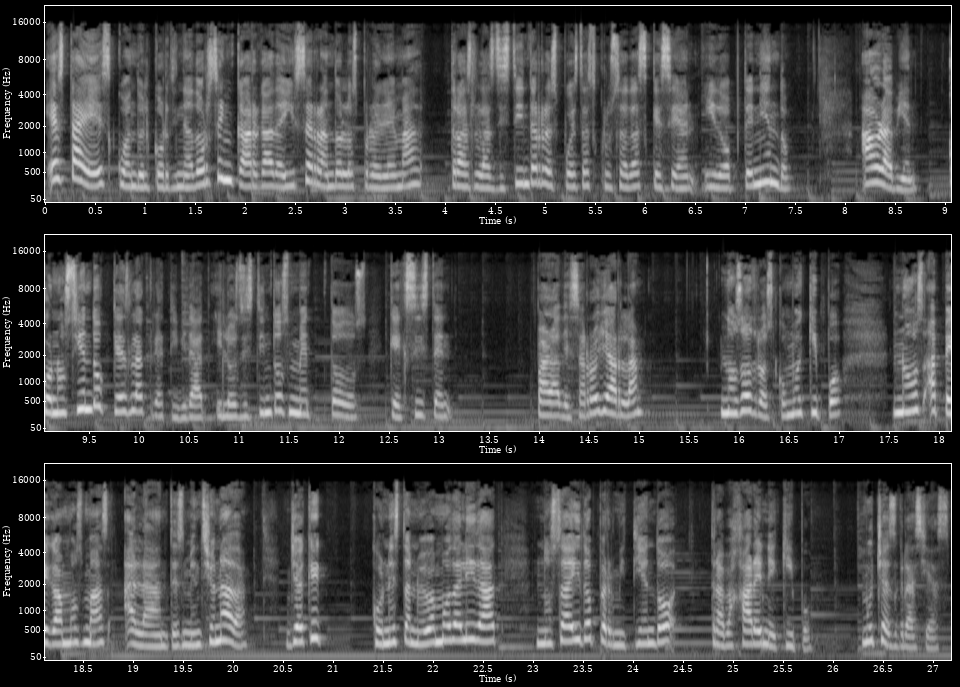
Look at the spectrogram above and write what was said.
Esta es cuando el coordinador se encarga de ir cerrando los problemas tras las distintas respuestas cruzadas que se han ido obteniendo. Ahora bien, conociendo qué es la creatividad y los distintos métodos que existen para desarrollarla, nosotros como equipo nos apegamos más a la antes mencionada, ya que con esta nueva modalidad nos ha ido permitiendo trabajar en equipo. Muchas gracias.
